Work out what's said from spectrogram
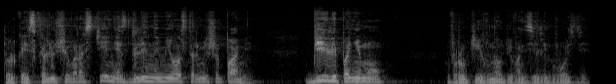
только из колючего растения с длинными острыми шипами. Били по нему, в руки и в ноги вонзили гвозди.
